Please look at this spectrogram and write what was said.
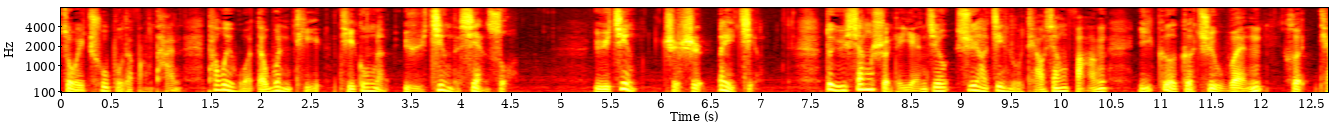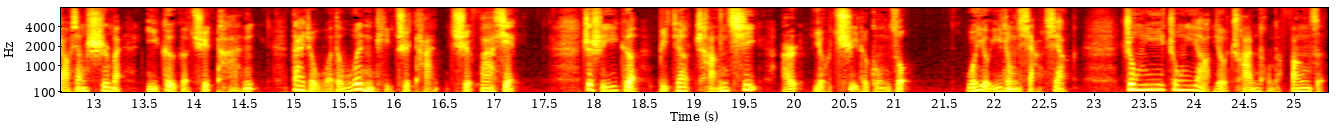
作为初步的访谈，他为我的问题提供了语境的线索。语境只是背景。对于香水的研究，需要进入调香房，一个个去闻，和调香师们一个个去谈，带着我的问题去谈，去发现。这是一个比较长期而有趣的工作。我有一种想象：中医中药有传统的方子，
